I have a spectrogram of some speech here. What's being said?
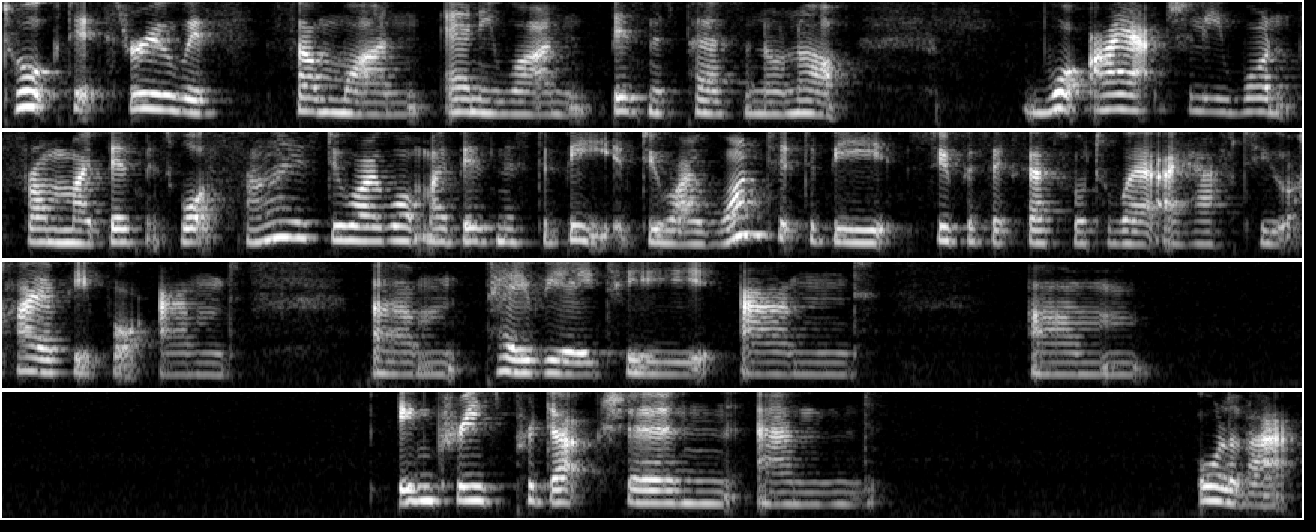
talked it through with someone, anyone, business person or not, what I actually want from my business. What size do I want my business to be? Do I want it to be super successful to where I have to hire people and um, pay VAT and um, increase production and all of that.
